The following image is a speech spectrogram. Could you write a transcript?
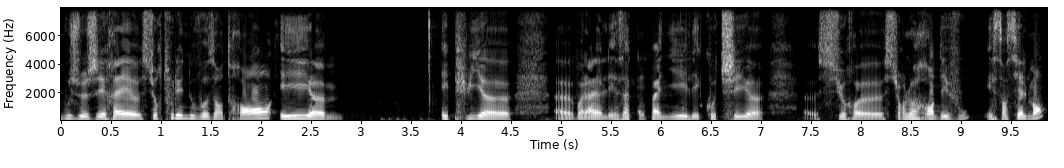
où je gérais surtout les nouveaux entrants et et puis voilà les accompagner, les coacher sur sur leurs rendez-vous essentiellement.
